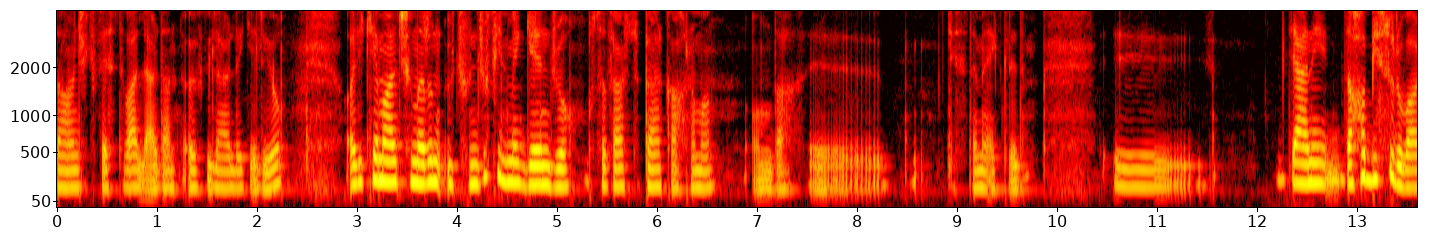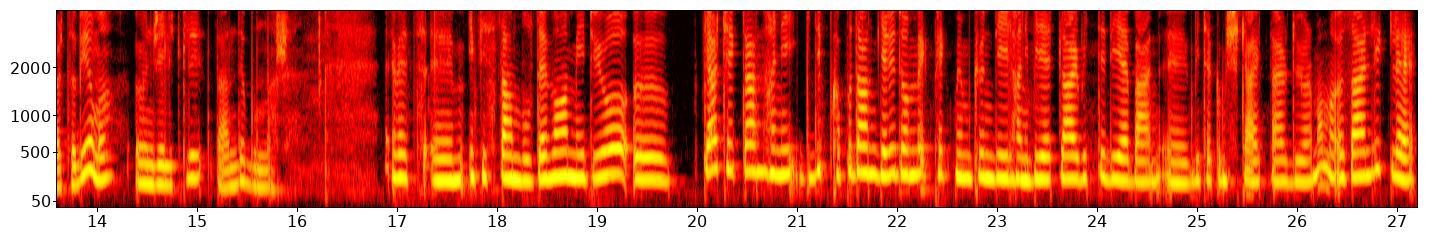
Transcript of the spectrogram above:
daha önceki festivallerden övgülerle geliyor. Ali Kemal Çınar'ın üçüncü filmi Genco. Bu sefer süper kahraman. Onu da e, listeme ekledim. E, yani daha bir sürü var tabii ama öncelikli bende bunlar. Evet, e, If İstanbul devam ediyor. E, gerçekten hani gidip kapıdan geri dönmek pek mümkün değil. Hani biletler bitti diye ben e, bir takım şikayetler duyuyorum ama özellikle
